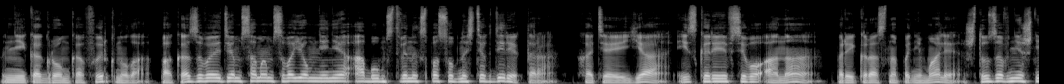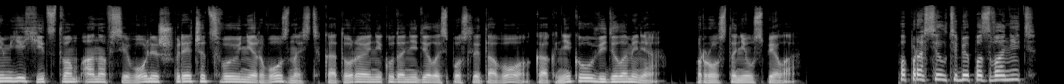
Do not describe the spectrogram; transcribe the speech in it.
Ника громко фыркнула, показывая тем самым свое мнение об умственных способностях директора, хотя и я, и, скорее всего, она, прекрасно понимали, что за внешним ехидством она всего лишь прячет свою нервозность, которая никуда не делась после того, как Ника увидела меня. Просто не успела. «Попросил тебе позвонить,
